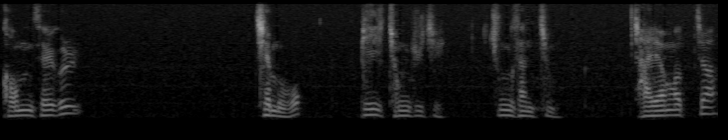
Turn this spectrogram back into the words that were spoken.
검색을 제목 비정규직, 중산층, 자영업자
